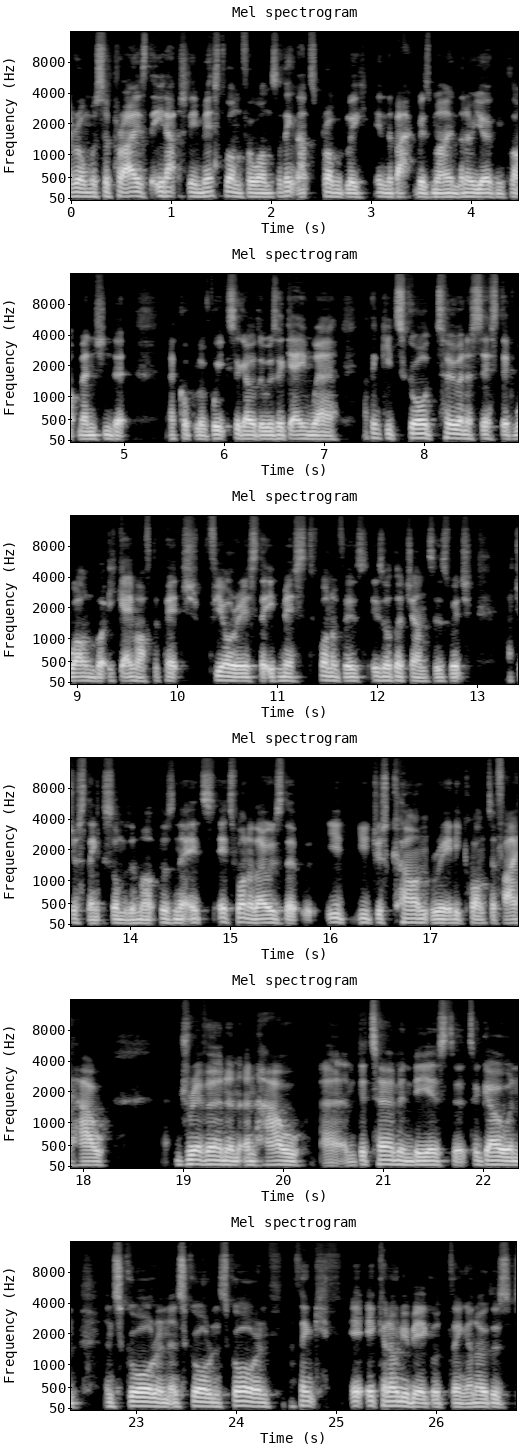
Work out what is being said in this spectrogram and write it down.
everyone was surprised that he'd actually missed one for once. I think that's probably in the back of his mind. I know Jurgen Klopp mentioned it a couple of weeks ago. There was a game where I think he'd scored two and assisted one, but he came off the pitch furious that he'd missed one of his, his other chances, which I just think sums him up, doesn't it? It's it's one of those that you you just can't really quantify how driven and, and how um, determined he is to, to go and, and score and, and score and score. And I think it, it, can only be a good thing. I know there's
